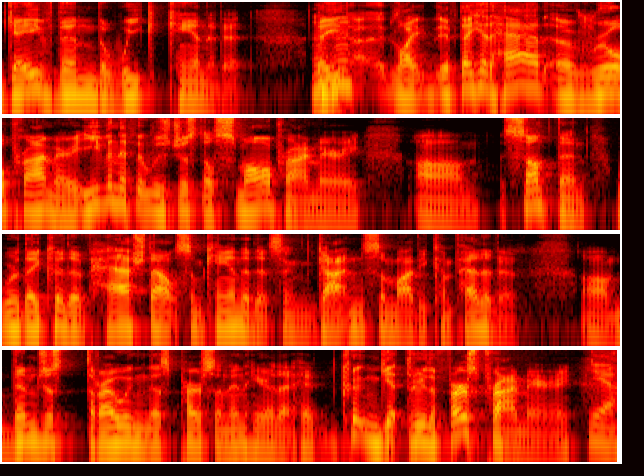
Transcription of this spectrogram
gave them the weak candidate. They uh, like if they had had a real primary, even if it was just a small primary, um, something where they could have hashed out some candidates and gotten somebody competitive. Um, them just throwing this person in here that had couldn't get through the first primary Yeah.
